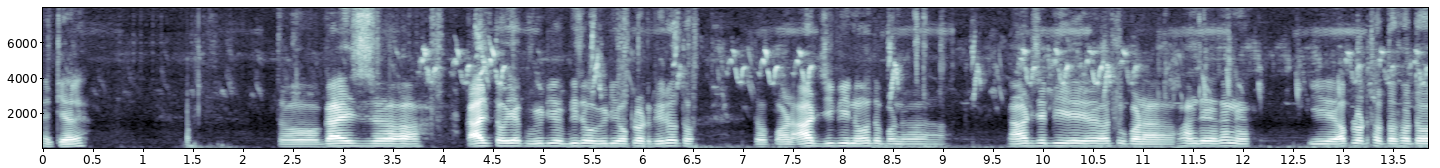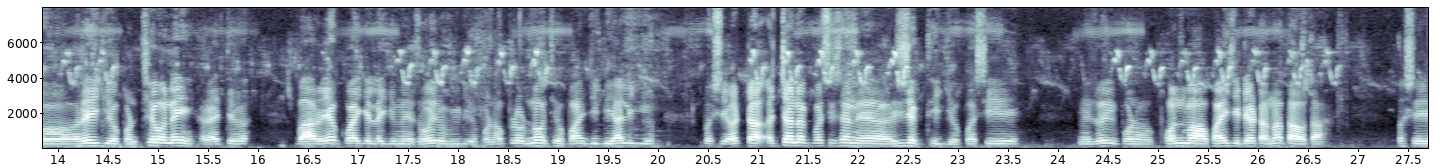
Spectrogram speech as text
અત્યારે. તો ગાઈઝ કાલ તો એક વીડિયો બીજો વીડિયો અપલોડ કર્યો હતો. તો પણ આઠ જીબીનો હતો, પણ, આઠ જીબી હતું, પણ સાંજે છે ને, એ અપલોડ થતો થતો રહી ગયો, પણ થયો નહીં. રાતે બાર એક વાગે ગયો મેં જોયો વીડિયો પણ અપલોડ ન થયો. પાંચ જીબી હાલી ગયો. પછી અચાનક પછી છે ને રિજેક્ટ થઈ ગયો. પછી મેં જોયું પણ ફોનમાં ફાઈવજી ડેટા નહોતા આવતા. પછી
